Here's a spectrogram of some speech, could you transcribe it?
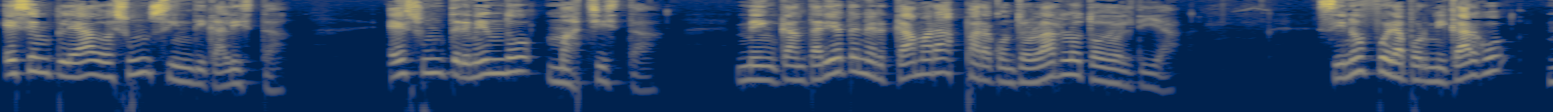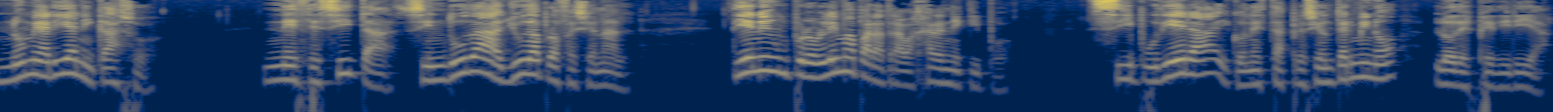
Ese empleado es un sindicalista, es un tremendo machista. Me encantaría tener cámaras para controlarlo todo el día. Si no fuera por mi cargo, no me haría ni caso. Necesita, sin duda, ayuda profesional. Tiene un problema para trabajar en equipo. Si pudiera, y con esta expresión terminó, lo despediría.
